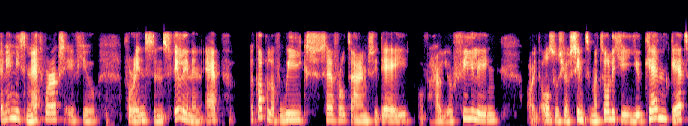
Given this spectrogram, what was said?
And in these networks, if you, for instance, fill in an app a couple of weeks, several times a day of how you're feeling, or also your symptomatology, you can get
